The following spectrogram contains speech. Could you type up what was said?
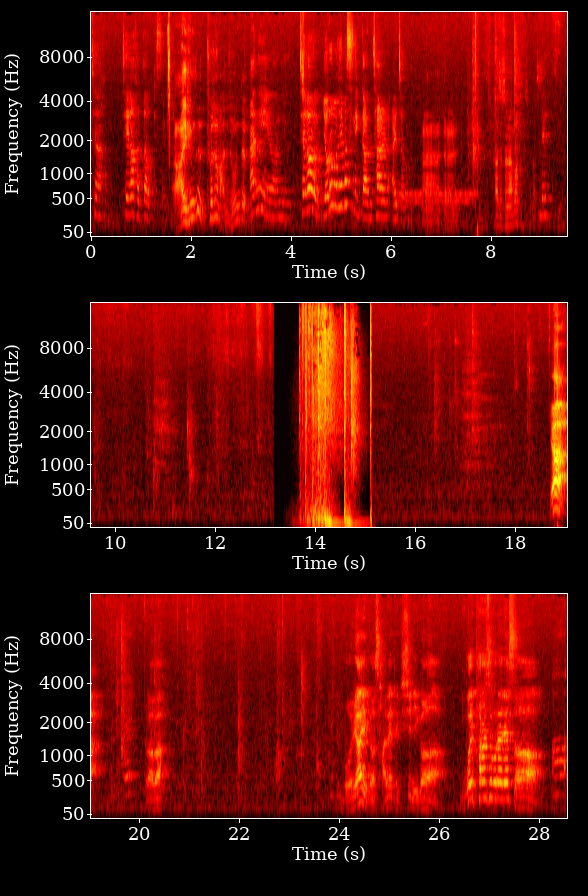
제가 제가 갔다 오겠습니다. 아 힘든 표정 안 좋은데. 아니에요 아니에요. 제가 여러 번 해봤으니까 잘 알죠. 아 그래. 가서 전화 받아. 가서. 네. 야, 네. 이리 와봐. 이게 뭐야 이거 사회 백신 이거 누가 이 파란색으로 해랬어? 아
